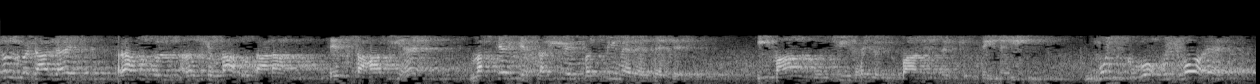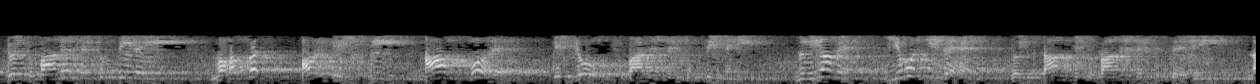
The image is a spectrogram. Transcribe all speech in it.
سل بجا جائے رحمت اللہ تعالیٰ ایک صحابی ہے مکے کے قریب ایک بستی میں رہتے تھے۔ ایمان وہ چیز ہے جو چھپانے سے چھپتی نہیں۔ مشک وہ خوشبو ہے جو چھپانے سے چھپتی نہیں۔ محبت اور عشق کی آگ وہ ہے کہ جو چھپانے سے چھپتی نہیں۔ دنیا میں یہ وہ چیزیں ہیں جو انسان کے چھپانے سے چھپتے نہیں۔ نہ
